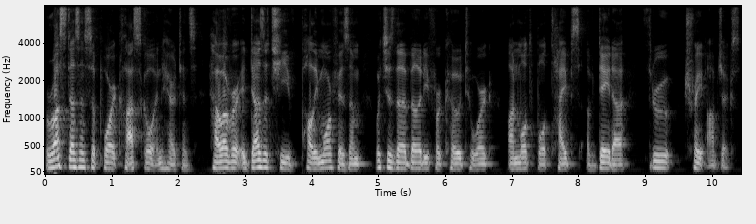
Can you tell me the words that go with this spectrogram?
Rust doesn't support classical inheritance. However, it does achieve polymorphism, which is the ability for code to work on multiple types of data through trait objects.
